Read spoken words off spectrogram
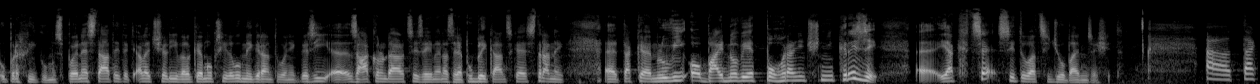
uprchlíkům. Spojené státy teď ale čelí velkému přílevu migrantů a někteří eh, zákonodárci, zejména z republikánské strany, eh, také mluví o Bidenově pohraniční krizi. Eh, jak chce situaci Joe Biden řešit? A, tak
